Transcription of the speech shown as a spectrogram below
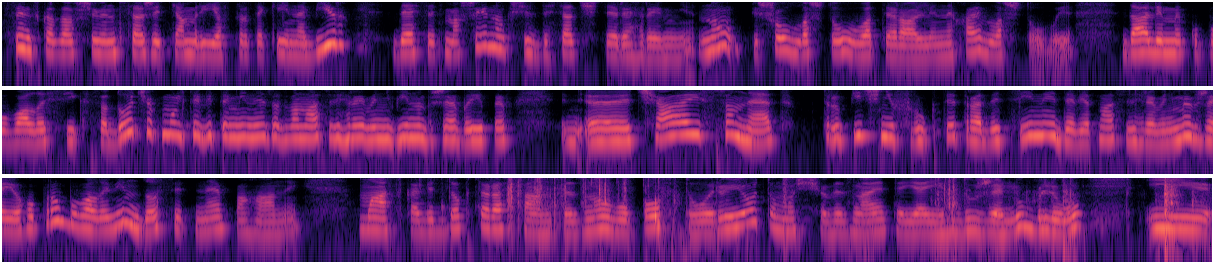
Син сказав, що він все життя мріяв про такий набір. 10 машинок, 64 гривні. Ну, пішов влаштовувати раллі, нехай влаштовує. Далі ми купували сік садочок мультивітаміни за 12 гривень, він вже випив. Е, Чай сонет, тропічні фрукти, традиційний 19 гривень. Ми вже його пробували, він досить непоганий. Маска від доктора Санте. Знову повторюю, тому що ви знаєте, я їх дуже люблю. І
